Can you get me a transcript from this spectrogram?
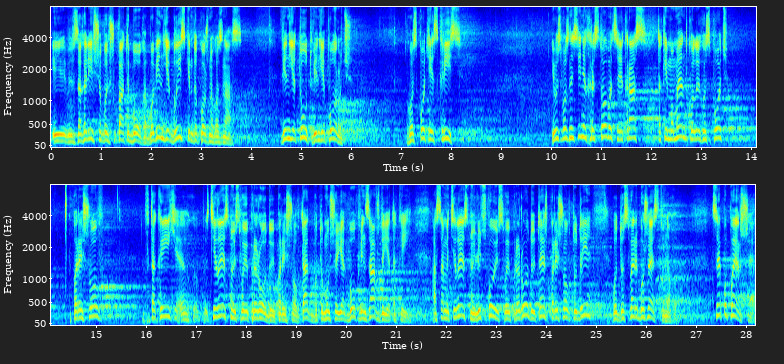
і взагалі, щоб шукати Бога, бо Він є близьким до кожного з нас. Він є тут, Він є поруч. Господь є скрізь. І ось Вознесіння Христове це якраз такий момент, коли Господь перейшов в такий е, тілесною своєю природою перейшов, так бо тому, що як Бог він завжди є такий, а саме тілесною, людською своєю природою теж перейшов туди, от до сфери божественного. Це, по-перше,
